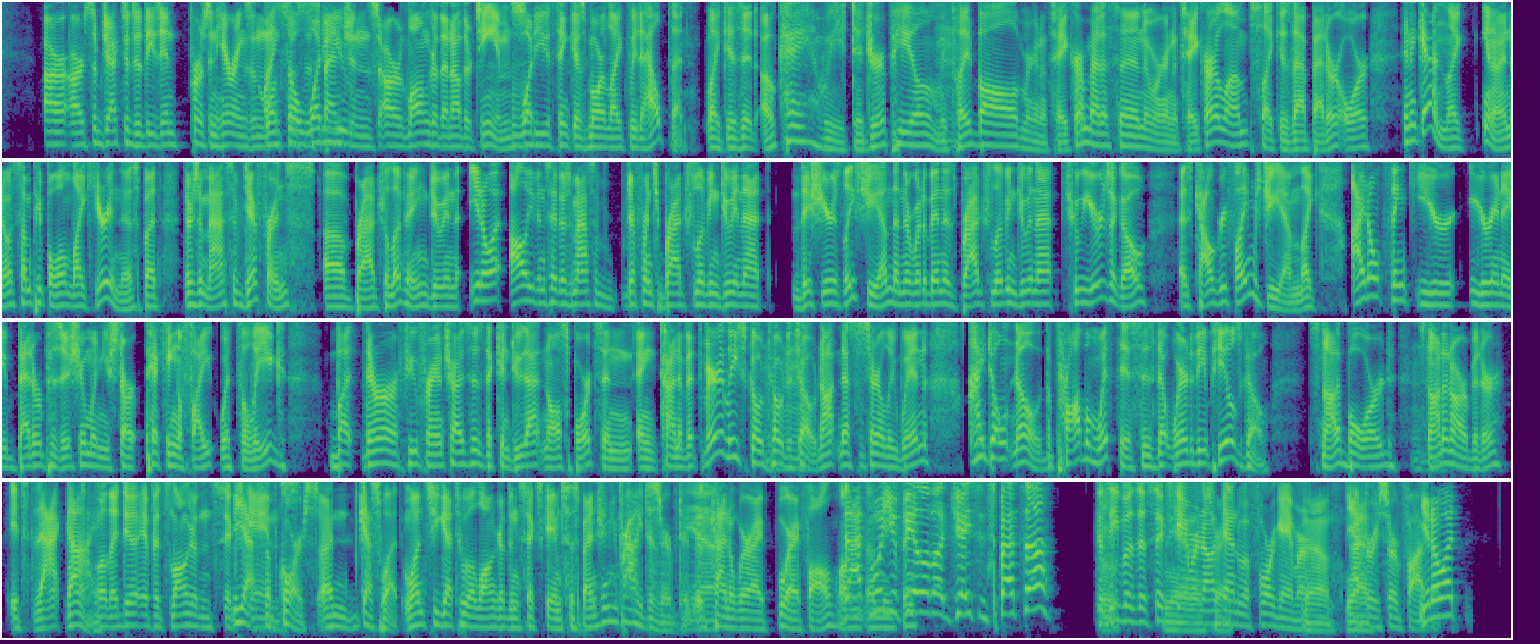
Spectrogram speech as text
Are, are subjected to these in-person hearings and Well, so of do you- suspensions are longer than other teams. What do you think is more likely to help then? Like, is it okay? We did your appeal and we hmm. played ball and we're going to take our medicine and we're going to take our lumps. Like, is that better? Or, and again, like, you know, I know some people won't like hearing this, but there's a massive difference of Brad Treliving doing that. You know what? I'll even say there's a massive difference of Brad Treliving doing that this year's Leafs GM than there would have been as Brad Treliving doing that two years ago as Calgary Flames GM. Like, I don't think you're you're in a better position when you start picking a fight with the league. But there are a few franchises that can do that in all sports and and kind of at the very least go toe to mm-hmm. toe, not necessarily win. I don't know. The problem with this is that where do the appeals go? It's not a board. It's not an arbiter. It's that guy. Well, they do if it's longer than six yes, games. of course. And guess what? Once you get to a longer than six game suspension, you probably deserved it. That's Yeah. kind of where I where I fall. on- That's on what you things. feel about Jason Spezza? Because he was a six gamer Yeah, that's knocked right. down to a four gamer No, yeah. after he served five. You know what?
